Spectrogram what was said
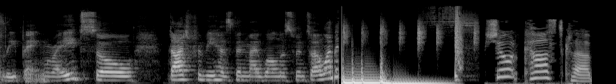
sleeping right? So that for me has been my wellness. Win so i want to Shortcast Club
